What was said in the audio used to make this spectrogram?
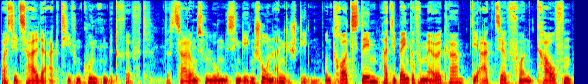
was die Zahl der aktiven Kunden betrifft. Das Zahlungsvolumen ist hingegen schon angestiegen. Und trotzdem hat die Bank of America die Aktie von Kaufen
